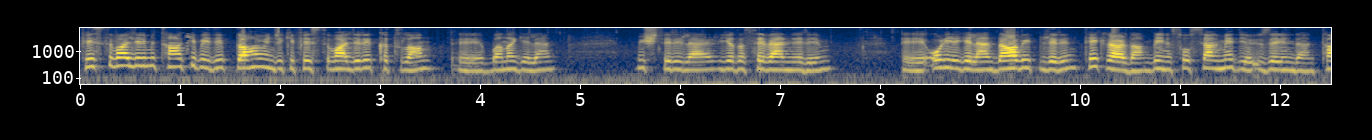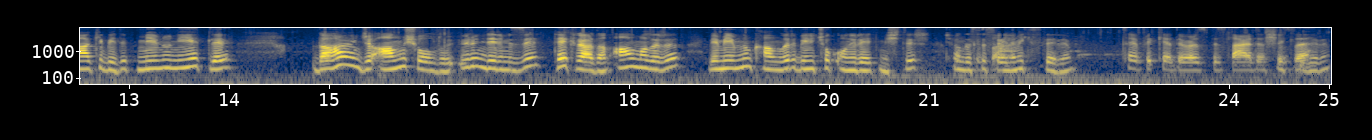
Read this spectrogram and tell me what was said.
Festivallerimi takip edip daha önceki festivallere katılan, e, bana gelen müşteriler ya da sevenlerim, e, oraya gelen davetlilerin tekrardan beni sosyal medya üzerinden takip edip memnuniyetle daha önce almış olduğu ürünlerimizi tekrardan almaları ve memnun kalmaları beni çok onur etmiştir. Çok Bunu da size güzel. söylemek isterim. Tebrik ediyoruz bizler de Teşekkür sizi. ederim.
